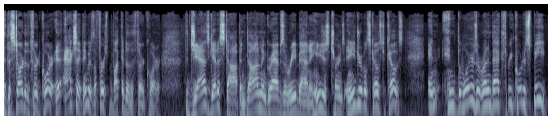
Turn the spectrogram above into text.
at the start of the third quarter, actually, I think it was the first bucket of the third quarter. The Jazz get a stop, and Donovan grabs the rebound, and he just turns and he dribbles coast to coast, and and the Warriors are running back three quarter speed.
